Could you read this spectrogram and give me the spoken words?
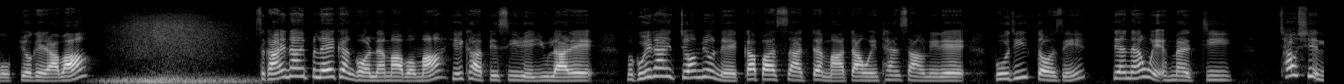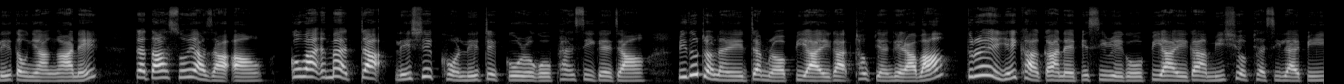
ကိုပြောခဲ့တာပါ။စကိုင်းတိုင်းပလဲကံကော်လမ်းမပေါ်မှာရိတ်ခါပစ္စည်းတွေယူလာတဲ့မကွေးတိုင်းကျောမြို့နယ်ကပ္ပစတက်မှာတာဝန်ထမ်းဆောင်နေတဲ့ဗိုလ်ကြီးတော်စင်ပြန်နှန်းဝင်အမှတ်ကြီး68435နဲ့တက်သားစိုးရစာအောင် ကိုပိုင်အမှတ်တ48ခွန်419တို့ကိုဖမ်းဆီးခဲ့ကြောင်းပြည်သူ့တော်လှန်ရေးတပ်မတော် PRA ကထုတ်ပြန်ခဲ့တာပါ။သူတို့ရဲ့ရိတ်ခါကနဲ့ပစ္စည်းတွေကို PRA ကမီးရှို့ဖျက်ဆီးလိုက်ပြီး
